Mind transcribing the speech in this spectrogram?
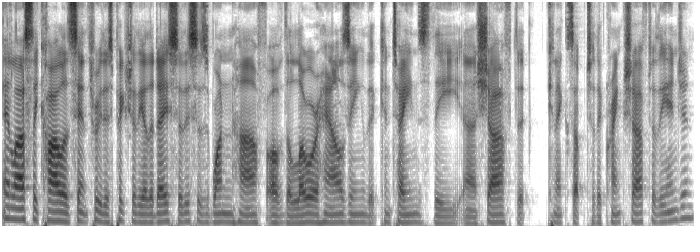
And lastly, Kyle had sent through this picture the other day. So this is one half of the lower housing that contains the uh, shaft that connects up to the crankshaft of the engine.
